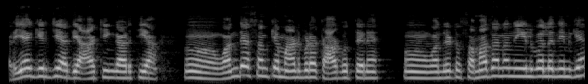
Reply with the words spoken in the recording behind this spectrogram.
ಅಯ್ಯ ಗಿರ್ಜಿ ಅದು ಯಾಕೆ ಹಿಂಗ್ ಆಡ್ತೀಯ? ಒಂದೇ ಸಂಖ್ಯೆ ಮಾಡ್ಬಿಡಕ್ ಆಗುತ್ತೇನೆ. ಹ್ಮ್, ಒಂದಿಟ್ಟು ಸಮಾಧಾನನೇ ಇಲ್ವಲ್ಲ ನಿನಗೆ?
